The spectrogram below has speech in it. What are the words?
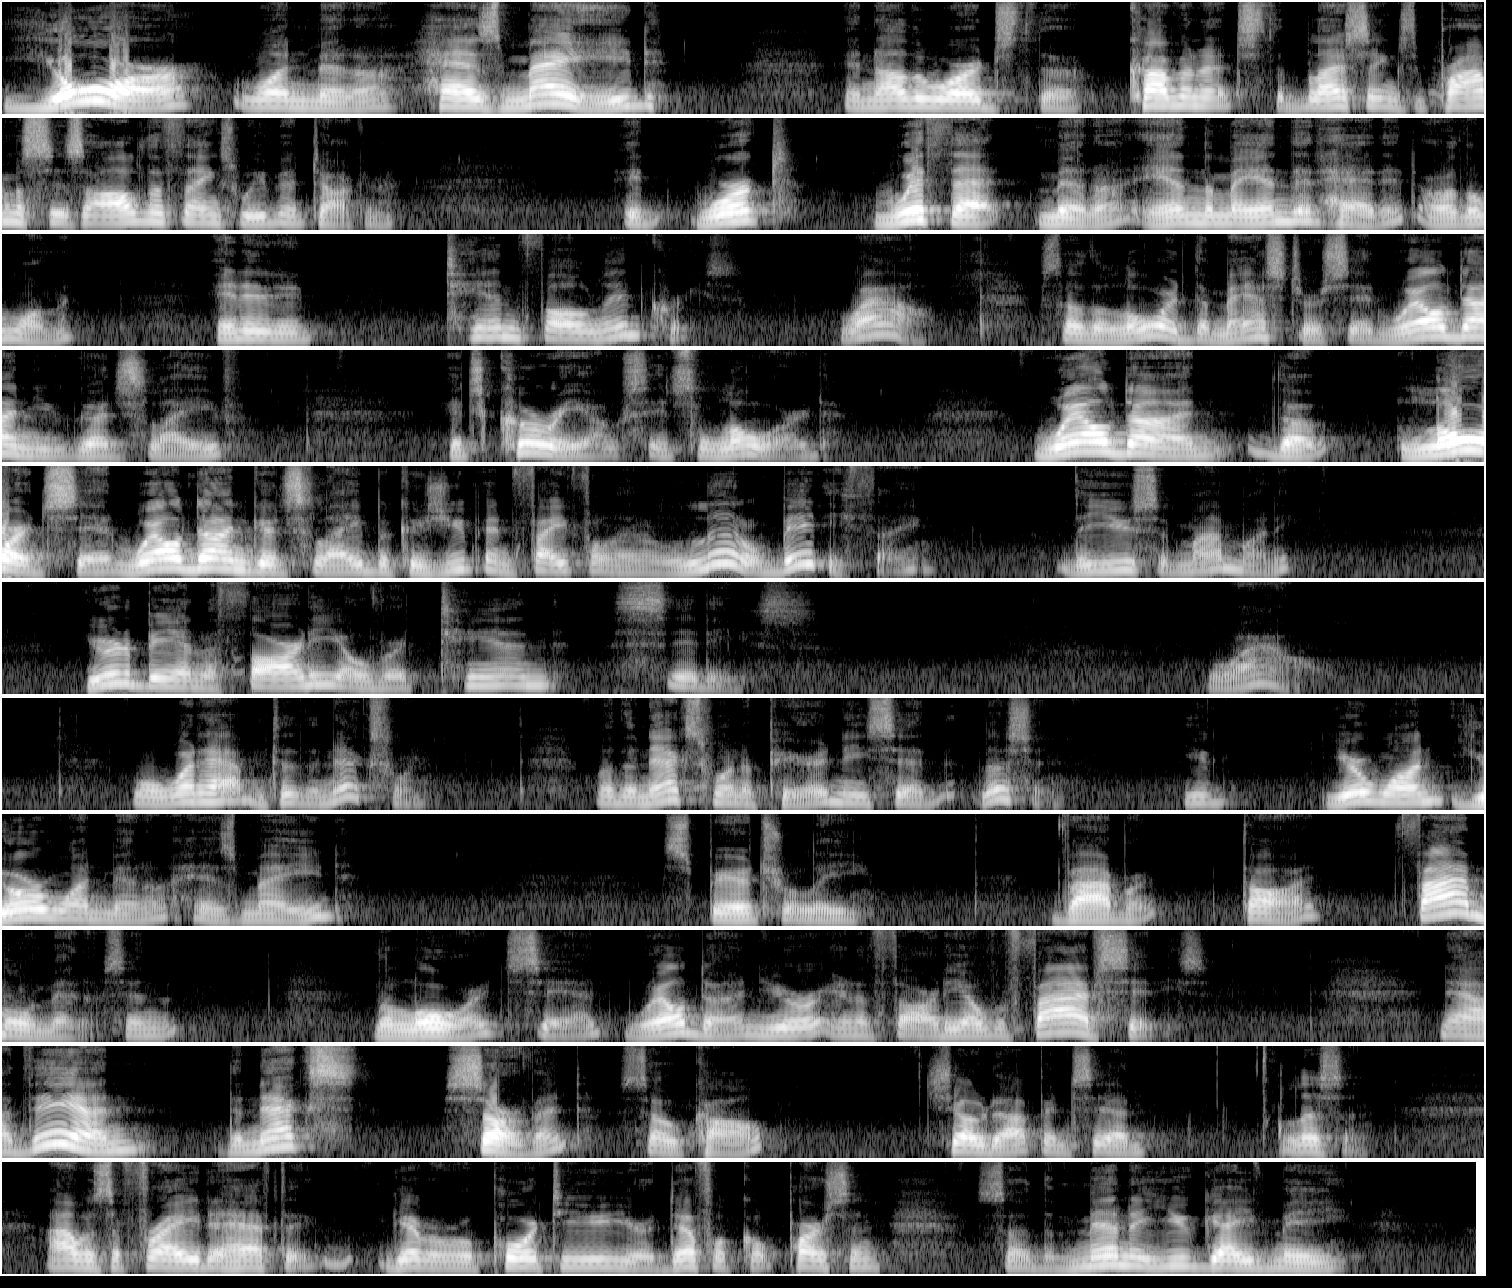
Your one mina has made, in other words, the covenants, the blessings, the promises, all the things we've been talking about. It worked with that mina and the man that had it, or the woman, and it had tenfold increase. Wow. So the Lord, the Master, said, Well done, you good slave. It's kurios, it's Lord. Well done, the Lord said, Well done, good slave, because you've been faithful in a little bitty thing, the use of my money. You're to be an authority over 10 cities. Wow. Well, what happened to the next one? Well, the next one appeared and he said, Listen, you, your one, your one mina has made spiritually vibrant thought. Five more minas, and the Lord said, Well done, you're in authority over five cities. Now, then the next servant, so called, showed up and said, Listen, I was afraid to have to give a report to you. You're a difficult person. So the mina you gave me,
